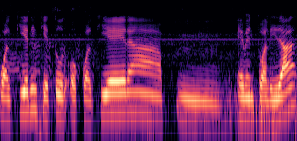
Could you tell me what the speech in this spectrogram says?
cualquier inquietud o cualquier mm, eventualidad,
